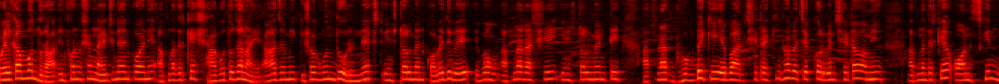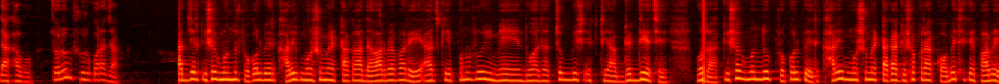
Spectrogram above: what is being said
ওয়েলকাম বন্ধুরা, ইনফরমেশন নাইনটি নাইন পয়েন্টে আপনাদেরকে স্বাগত জানাই। আজ আমি কৃষক বন্ধুর নেক্সট ইনস্টলমেন্ট কবে দেবে এবং আপনারা সেই ইনস্টলমেন্টটি আপনার ঢুকবে কি এবার, সেটা কীভাবে চেক করবেন সেটাও আমি আপনাদেরকে অন স্ক্রিন দেখাবো। চলুন শুরু করা যাক। রাজ্যের কৃষক বন্ধুর প্রকল্পের খারিফ মরশুমের টাকা দেওয়ার ব্যাপারে আজকে পনেরোই মে দু হাজার চব্বিশ একটি আপডেট দিয়েছে। বন্ধুরা, কৃষক বন্ধু প্রকল্পের খারিফ মরশুমের টাকা কৃষকরা কবে থেকে পাবে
